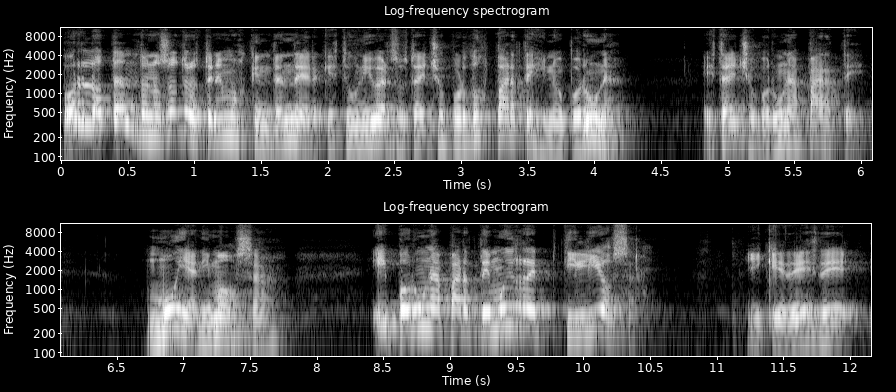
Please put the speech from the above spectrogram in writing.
Por lo tanto, nosotros tenemos que entender que este universo está hecho por dos partes y no por una. Está hecho por una parte muy animosa y por una parte muy reptiliosa. Y que desde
